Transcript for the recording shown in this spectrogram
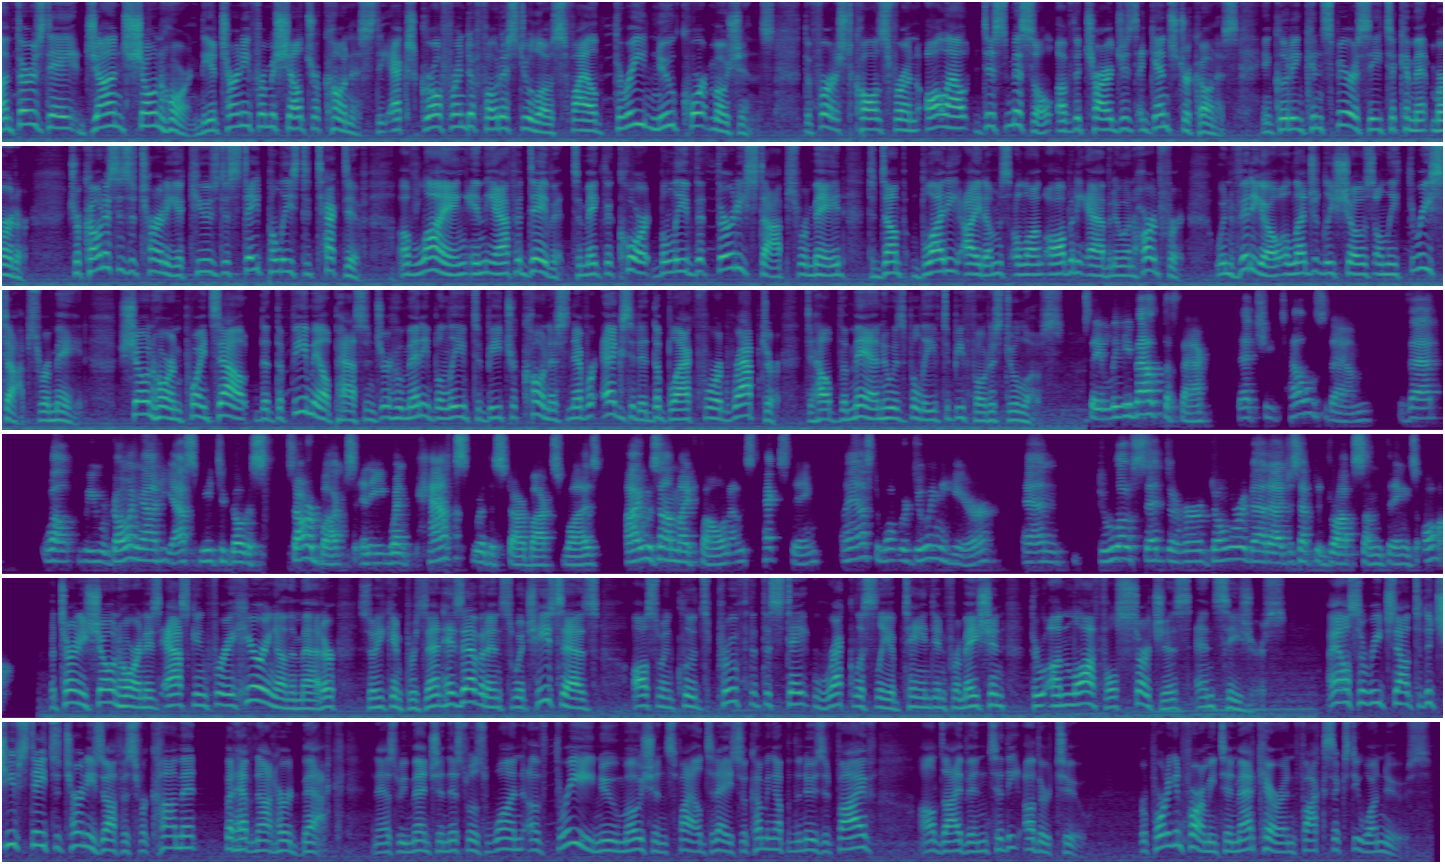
On Thursday, Jon Schoenhorn, the attorney for Michelle Troconis, the ex girlfriend of Fotis Dulos, filed three new court motions. The first calls for an all out dismissal of the charges against Troconis, including conspiracy to commit murder. Troconis' attorney accused a state police detective of lying in the affidavit to make the court believe that 30 stops were made to dump bloody items along Albany Avenue in Hartford, when video allegedly shows only three stops were made. Schoenhorn points out that the female passenger, who many believe to be Troconis, never exited the black Ford Raptor to help the man who is believed to be Fotis Dulos. They leave out the fact that she tells them that well, we were going out. He asked me to go to Starbucks and he went past where the Starbucks was. I was on my phone, I was texting, and I asked him what we're doing here. And Dulos said to her, Don't worry about it. I just have to drop some things off. Attorney Schoenhorn is asking for a hearing on the matter so he can present his evidence, which he says also includes proof that the state recklessly obtained information through unlawful searches and seizures. I also reached out to the Chief State's Attorney's Office for comment, but have not heard back. And as we mentioned, this was one of three new motions filed today. So, coming up in the news at 5, I'll dive into the other two. Reporting in Farmington, Matt Karen, Fox 61 News.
